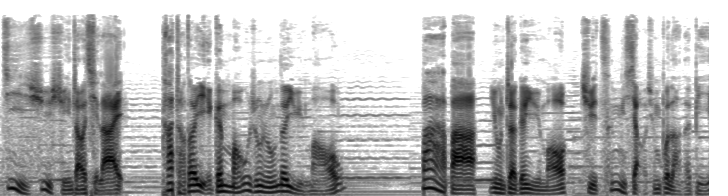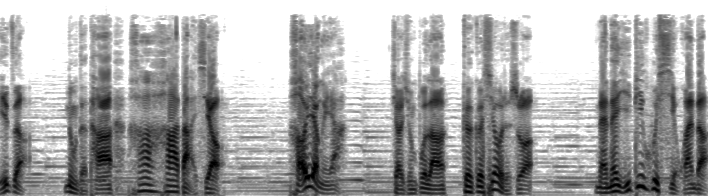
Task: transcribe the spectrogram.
继续寻找起来。他找到一根毛茸茸的羽毛，爸爸用这根羽毛去蹭小熊布朗的鼻子，弄得他哈哈大笑。好痒呀！小熊布朗咯咯笑着说：“奶奶一定会喜欢的，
